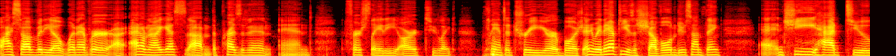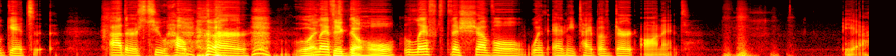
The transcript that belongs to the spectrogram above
I saw a video whenever I, I don't know. I guess um, the president and the first lady are to like plant a tree or a bush. Anyway, they have to use a shovel and do something, and she had to get others to help her What? lift dig the- the hole? lift the shovel with any type of dirt on it. Yeah,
